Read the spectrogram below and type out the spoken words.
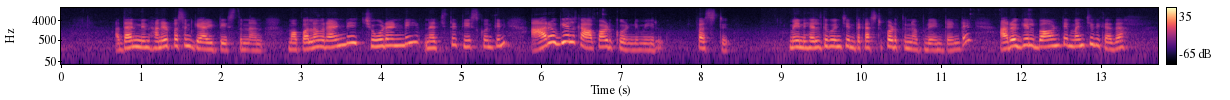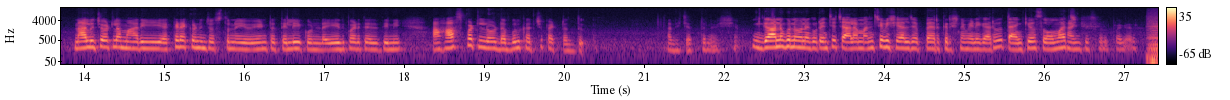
దాన్ని నేను హండ్రెడ్ పర్సెంట్ గ్యారంటీ ఇస్తున్నాను. మా పొలం రండి చూడండి నచ్చితే తీసుకొని తిని ఆరోగ్యాలు కాపాడుకోండి మీరు ఫస్ట్. మెయిన్ హెల్త్ గురించి ఇంత కష్టపడుతున్నప్పుడు ఏంటంటే ఆరోగ్యాలు బాగుంటే మంచిది కదా. నాలుగు చోట్ల మారి ఎక్కడెక్కడి నుంచి వస్తున్నాయో ఏంటో తెలియకుండా ఏది పడితే అది తిని ఆ హాస్పిటల్లో డబ్బులు ఖర్చు పెట్టొద్దు. అది చెప్తున్న విషయం. గానుగు నూనె గురించి చాలా మంచి విషయాలు చెప్పారు Krishnaveni garu. Thank you so much thank you Swaroopa garu.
